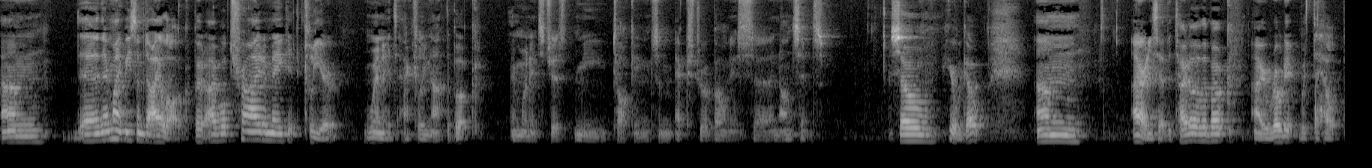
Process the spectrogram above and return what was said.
um, th- there might be some dialogue, but I will try to make it clear when it's actually not the book and when it's just me talking some extra bonus uh, nonsense. So here we go. Um, I already said the title of the book. I wrote it with the help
